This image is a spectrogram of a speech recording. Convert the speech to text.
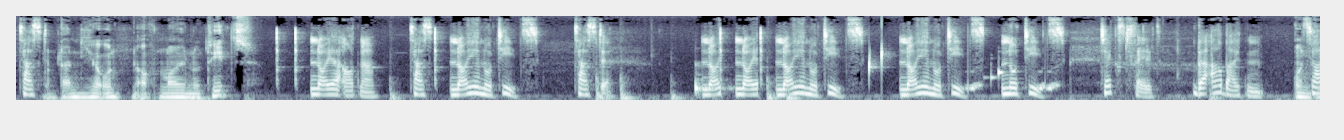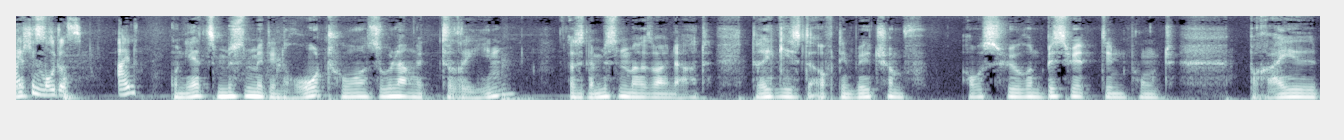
Taste. Und dann hier unten auf neue Notiz. Neuer Ordner, Taste, neue Notiz, Taste. Neu, neu, neue Notiz, neue Notiz, Notiz, Textfeld, bearbeiten, und Zeichenmodus. Jetzt, ein und jetzt müssen wir den Rotor so lange drehen, also da müssen wir so eine Art Drehgeste auf dem Bildschirm ausführen, bis wir den Punkt Braille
